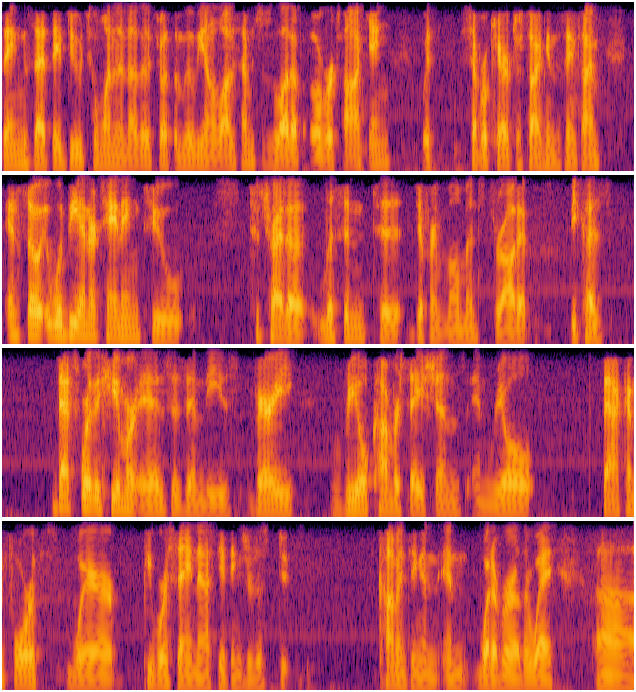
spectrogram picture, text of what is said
things that they do to one another throughout the movie and a lot of times there's a lot of over talking with several characters talking at the same time. and so it would be entertaining to to try to listen to different moments throughout it because that's where the humor is is in these very real conversations and real back and forth where people are saying nasty things or just do, commenting in, in whatever other way uh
